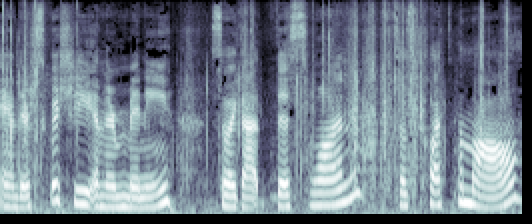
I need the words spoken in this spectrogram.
and they're squishy and they're mini. So I got this one. It says collect them all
